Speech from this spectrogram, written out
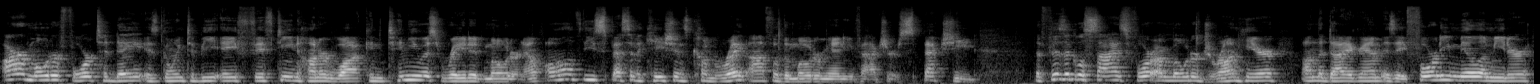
Our motor for today is going to be a 1500 watt continuous rated motor. Now all of these specifications come right off of the motor manufacturer's spec sheet. The physical size for our motor drawn here on the diagram is a 40 millimeter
